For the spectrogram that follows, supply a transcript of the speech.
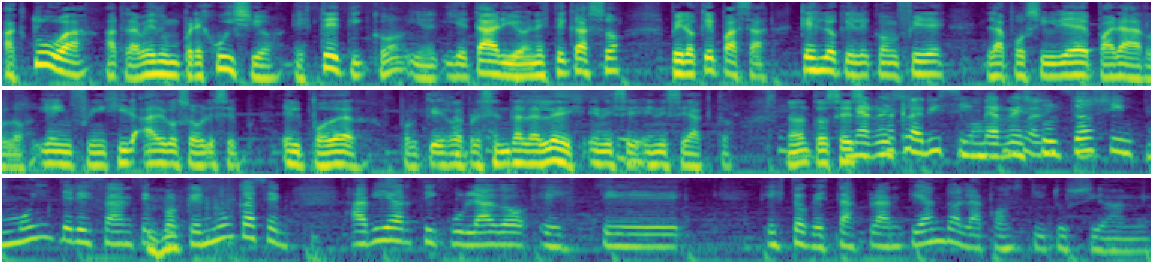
Actúa a través de un prejuicio estético y, etario en este caso, pero ¿qué pasa? ¿Qué es lo que le confiere la posibilidad de pararlo y a infringir algo sobre ese el poder? Porque representa la ley en ese, en ese acto. ¿no? Entonces, me, res- clarísimo, resultó sí, muy interesante porque nunca se había articulado este esto que estás planteando a la Constitución.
